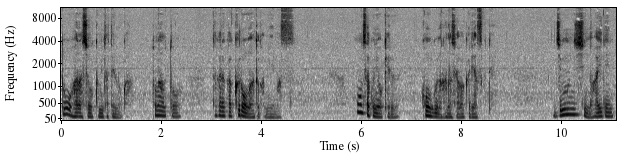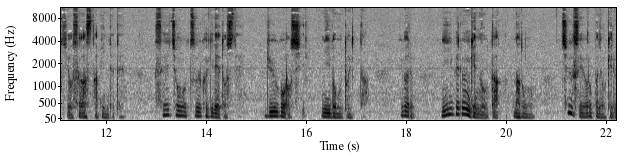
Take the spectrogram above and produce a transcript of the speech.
どう話を組み立てるのか。となるとなかなか苦労の跡が見えます。本作におけるコングの話は分かりやすくて自分自身のアイデンティティを探す旅に出て成長の通過儀礼として竜殺しに挑むといったいわゆるニーベルンゲンの歌などの中世ヨーロッパにおける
